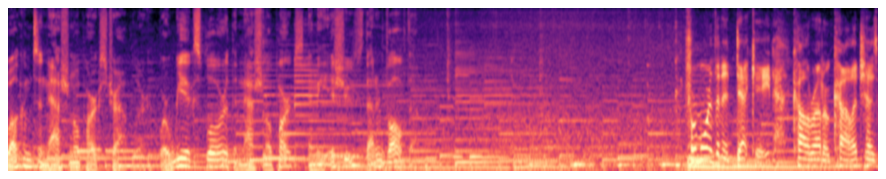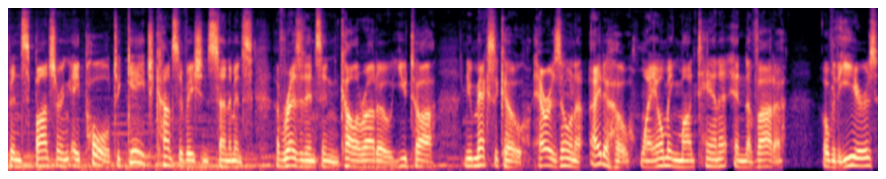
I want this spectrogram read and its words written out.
Welcome to National Parks Traveler, where we explore the national parks and the issues that involve them. For more than a decade, Colorado College has been sponsoring a poll to gauge conservation sentiments of residents in Colorado, Utah, New Mexico, Arizona, Idaho, Wyoming, Montana, and Nevada. Over the years,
